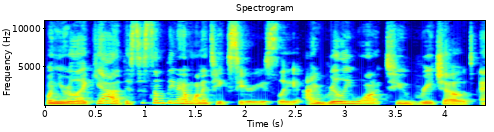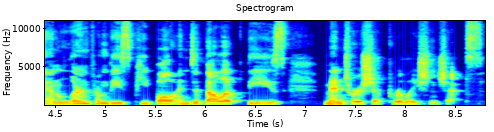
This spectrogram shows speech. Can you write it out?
when you're like, yeah, this is something I want to take seriously. I really want to reach out and learn from these people and develop these mentorship relationships?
